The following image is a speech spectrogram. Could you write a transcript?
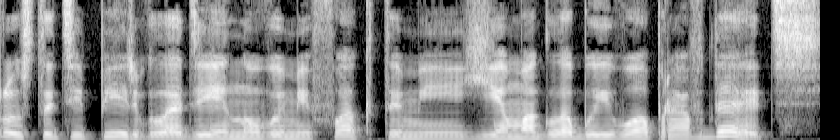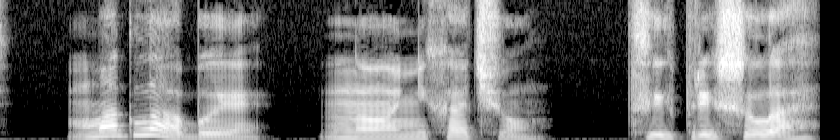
Просто теперь, владея новыми фактами, я могла бы его оправдать. Могла бы, но не хочу. Ты пришла.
